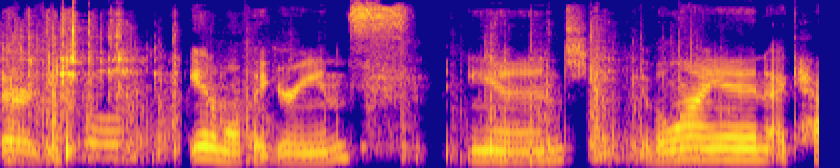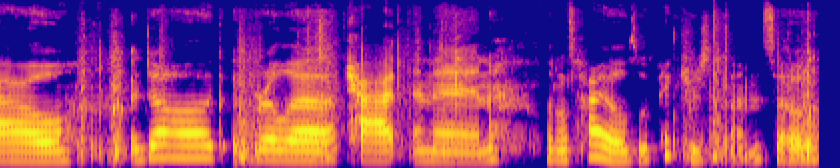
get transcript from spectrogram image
there are these little animal figurines and you have a lion, a cow, a dog, a gorilla, a cat, and then little tiles with pictures of them. So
